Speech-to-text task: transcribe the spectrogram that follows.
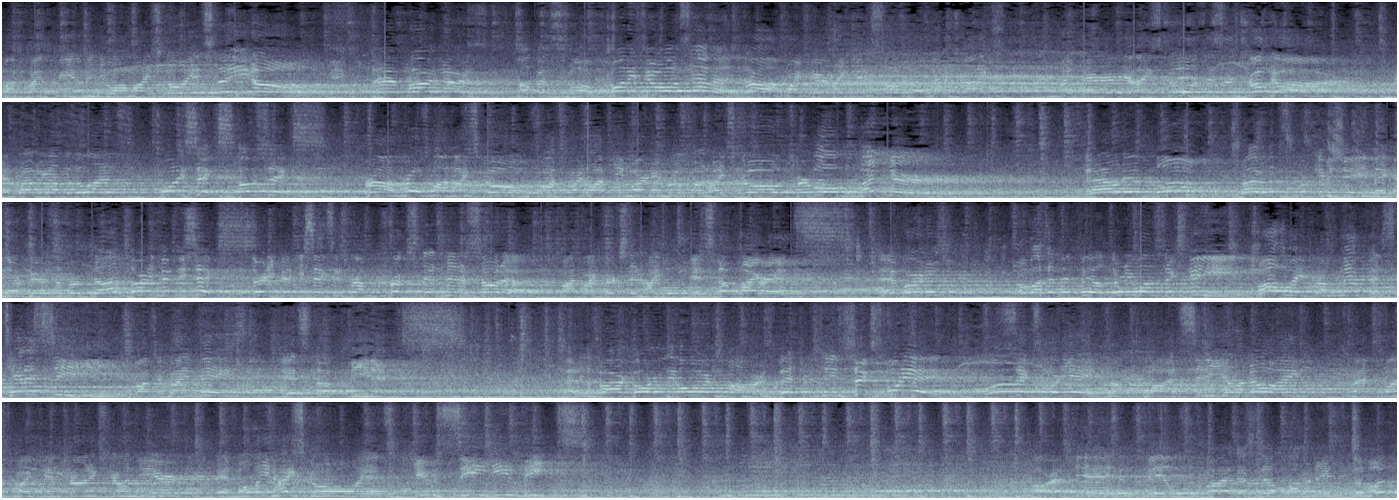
much by freedom and you all my story. It's the sponsored by Mace, it's the Phoenix. And in the far corner of the orange bumpers, veteran team 648. 648 from Quad City, Illinois. Sponsored by Camtronics, John Deere, and Moline High School, it's QC Elites. Our FTA's and field supervisors still underneath the hood.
